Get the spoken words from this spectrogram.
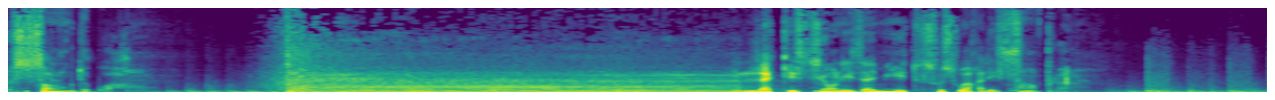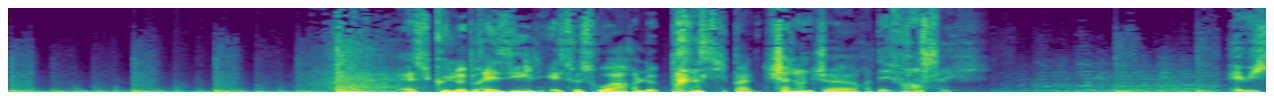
sans langue de bois. La question, les amis, est ce soir, elle est simple. Est-ce que le Brésil est ce soir le principal challenger des Français? Eh oui,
